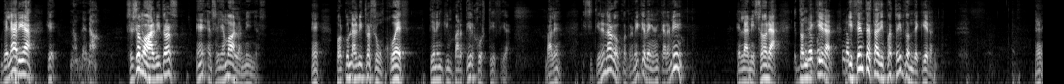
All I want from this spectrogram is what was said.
del área, que... No, hombre, no. Si somos árbitros, ¿eh? enseñamos a los niños. ¿eh? Porque un árbitro es un juez, tienen que impartir justicia, ¿vale? Y si tienen algo contra mí, que vengan cara a mí. En la emisora, donde Pero, pues, quieran. pero- Vicente está dispuesto a ir donde quieran. ¿Eh?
